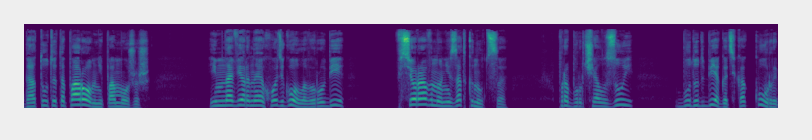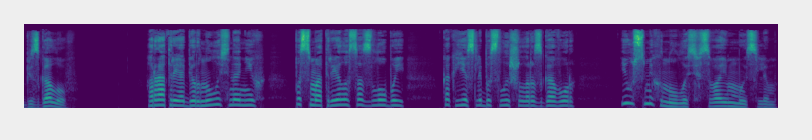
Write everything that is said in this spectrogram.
«Да тут и топором не поможешь. Им, наверное, хоть головы руби, все равно не заткнуться», — пробурчал Зуй. «Будут бегать, как куры без голов». Ратри обернулась на них, посмотрела со злобой, как если бы слышала разговор, и усмехнулась своим мыслям.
